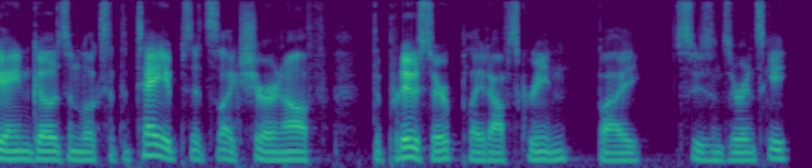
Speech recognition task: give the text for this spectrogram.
Jane goes and looks at the tapes, it's like, sure enough, the producer, played off screen by Susan Zirinsky,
